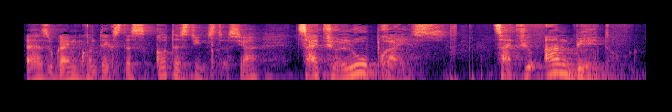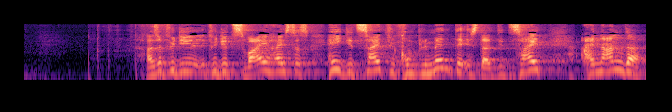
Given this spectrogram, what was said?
äh, sogar im Kontext des Gottesdienstes. Ja? Zeit für Lobpreis, Zeit für Anbetung. Also für die, für die zwei heißt das, hey, die Zeit für Komplimente ist da, die Zeit, einander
